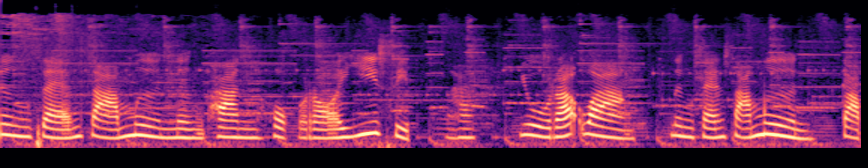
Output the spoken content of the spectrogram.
131,620นะคะอยู่ระหว่าง 130,000 กับ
